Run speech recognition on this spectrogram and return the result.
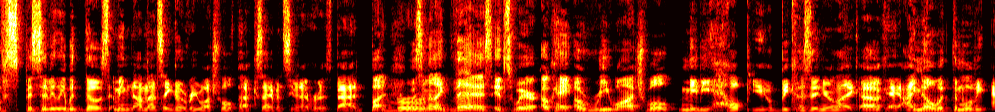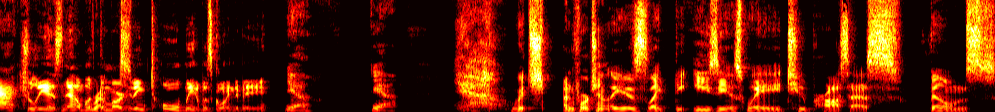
specifically with those. I mean, I'm not saying go rewatch Wolfpack because I haven't seen it. I've heard it's bad, but Brr. with something like this, it's where okay, a rewatch will maybe help you because then you're like, okay, I know what the movie actually is now, what the marketing told me it was going to be. yeah yeah Yeah, which unfortunately is like the easiest way to process films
